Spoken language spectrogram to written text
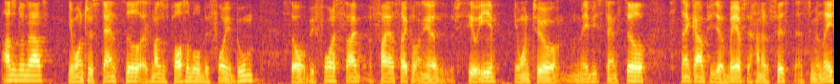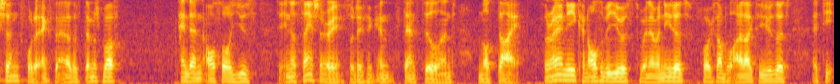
Other than that, you want to stand still as much as possible before you boom. So before fire cycle on your COE, you want to maybe stand still, stack up your Way of the Hundred Fist and Simulation for the extra additive damage buff, and then also use the Inner Sanctuary so that you can stand still and not die. Serenity can also be used whenever needed. For example, I like to use it at the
